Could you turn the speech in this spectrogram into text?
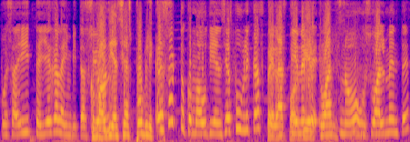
pues ahí te llega la invitación. Como audiencias públicas. Exacto, como audiencias públicas que las tiene que- virtuales. no usualmente,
